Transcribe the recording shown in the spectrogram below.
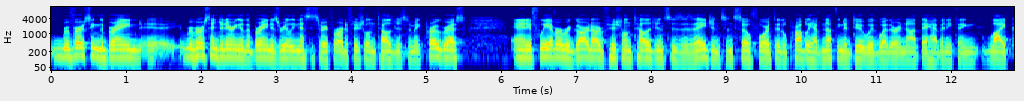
reversing the brain, uh, reverse engineering of the brain is really necessary for artificial intelligence to make progress. And if we ever regard artificial intelligences as agents and so forth, it'll probably have nothing to do with whether or not they have anything like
